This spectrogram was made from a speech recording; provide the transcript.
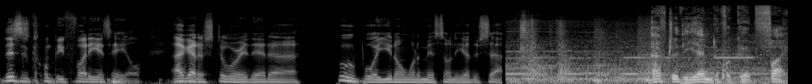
this is gonna be funny as hell. I got a story that uh oh boy, you don't want to miss on the other side. After the end of a good fight,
